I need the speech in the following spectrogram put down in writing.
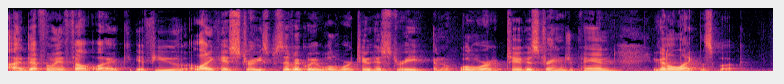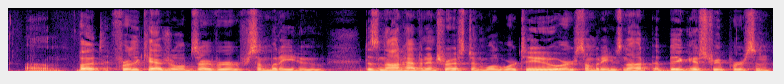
I definitely felt like if you like history, specifically World War II history and World War II history in Japan, you're going to like this book. Um, but for the casual observer, for somebody who does not have an interest in World War II or somebody who's not a big history person,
